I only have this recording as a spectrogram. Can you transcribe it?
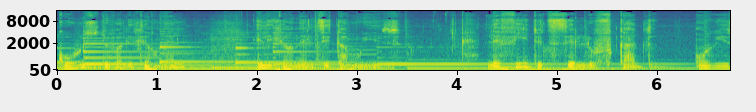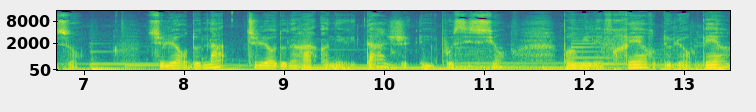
cause devant l'Éternel, et l'Éternel dit à Moïse, Les filles de Tseloufkad ont raison tu leur, donneras en héritage une possession parmi les frères de leur père,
